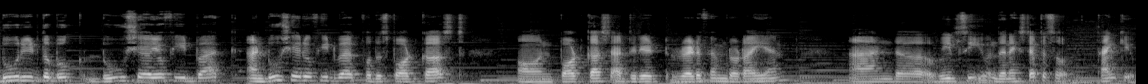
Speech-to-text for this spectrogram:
Do read the book, do share your feedback, and do share your feedback for this podcast on podcast at the rate redfm.in and uh, we'll see you in the next episode. Thank you.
